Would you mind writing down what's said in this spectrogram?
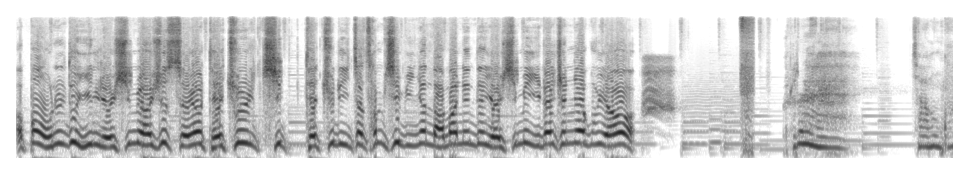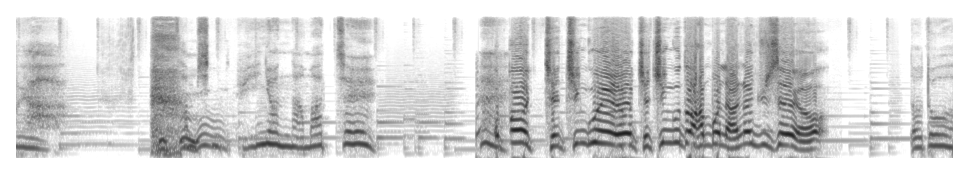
아빠 오늘도 일 열심히 하셨어요? 대출 집 대출 이자 32년 남았는데 열심히 일하셨냐고요? 그래 짱구야 32년 남았지 아빠 제 친구예요. 제 친구도 한번 안아주세요. 너도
